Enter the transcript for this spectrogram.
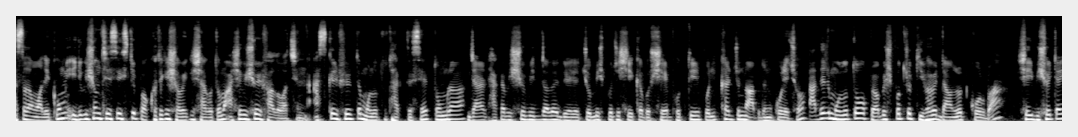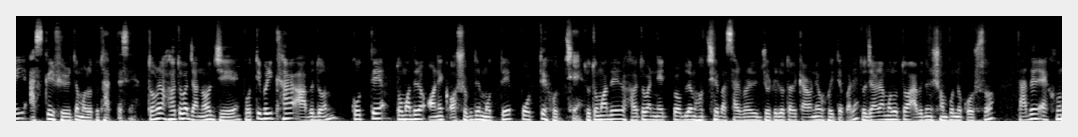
আসসালামু আলাইকুম। এডুকেশন থ্রি সিক্সটি পক্ষ থেকে সবাইকে স্বাগতম। আশা করি সবাই ভালো আছেন। আজকের ভিডিওতে মূলত থাকতেছে, তোমরা যারা ঢাকা বিশ্ববিদ্যালয়ে দুই হাজার চব্বিশ পঁচিশ শিক্ষাবর্ষে ভর্তির পরীক্ষার জন্য আবেদন করেছ, তাদের মূলত প্রবেশপত্র কীভাবে ডাউনলোড করবা, সেই বিষয়টাই আজকের ভিডিওতে মূলত থাকতেছে। তোমরা হয়তোবা জানো যে ভর্তি পরীক্ষার আবেদন করতে তোমাদের অনেক অসুবিধার মধ্যে পড়তে হচ্ছে। তো তোমাদের হয়তোবা নেট প্রবলেম হচ্ছে বা সার্ভারের জটিলতার কারণেও হইতে পারে। তো যারা মূলত আবেদন সম্পন্ন করছ, তাদের এখন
